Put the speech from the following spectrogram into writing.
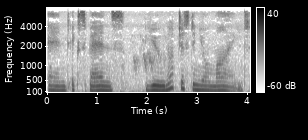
and expands you, not just in your mind,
